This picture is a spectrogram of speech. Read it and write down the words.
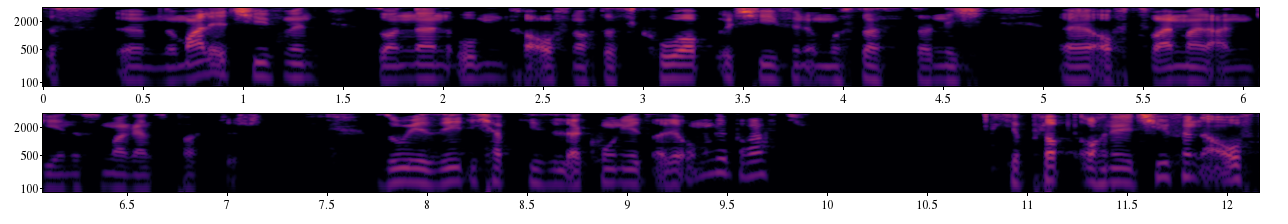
das ähm, normale Achievement, sondern obendrauf noch das Koop-Achievement und muss das dann nicht äh, auf zweimal angehen. Das ist immer ganz praktisch. So, ihr seht, ich habe diese Lakone jetzt alle umgebracht. Hier ploppt auch ein Achievement auf.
